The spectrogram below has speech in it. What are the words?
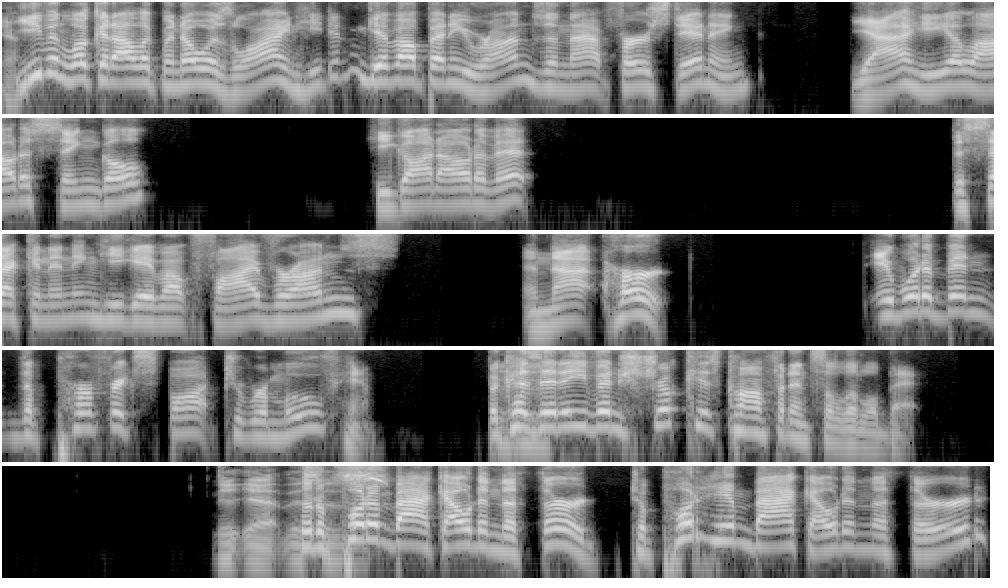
Yeah. You even look at Alek Manoah's line, he didn't give up any runs in that first inning. Yeah, he allowed a single. He got out of it. The second inning, he gave up five runs, and that hurt. It would have been the perfect spot to remove him because Mhm. it even shook his confidence a little bit. yeah, So to put him back out in the third, to put him back out in the third,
